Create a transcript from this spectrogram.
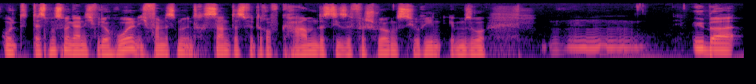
Und das muss man gar nicht wiederholen. Ich fand es nur interessant, dass wir darauf kamen, dass diese Verschwörungstheorien eben so über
